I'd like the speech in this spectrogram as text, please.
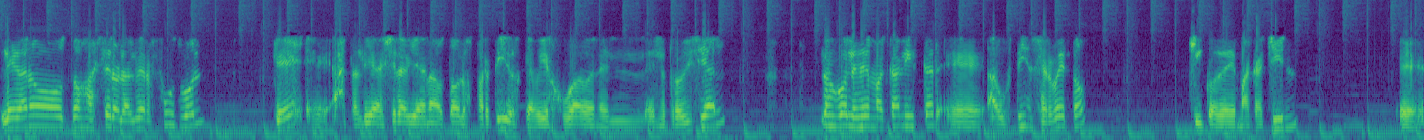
Le ganó 2 a 0 al Alver Fútbol, que eh, hasta el día de ayer había ganado todos los partidos que había jugado en el, en el provincial. Los goles de McAllister, eh, Agustín Cerveto, chico de Macachín. Eh,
